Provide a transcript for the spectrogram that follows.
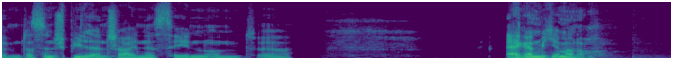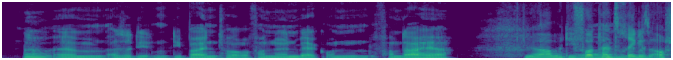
ähm, das sind spielentscheidende Szenen und ärgern mich immer noch. Ne? Ähm, also die, die beiden Tore von Nürnberg und von daher ja, aber die. Vorteilsregel ist auch,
